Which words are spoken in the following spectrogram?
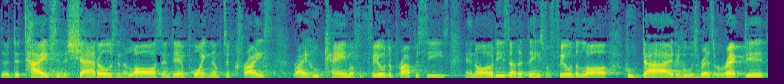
the the types and the shadows and the laws, and then pointing them to Christ, right? Who came and fulfilled the prophecies and all these other things, fulfilled the law, who died and who was resurrected,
